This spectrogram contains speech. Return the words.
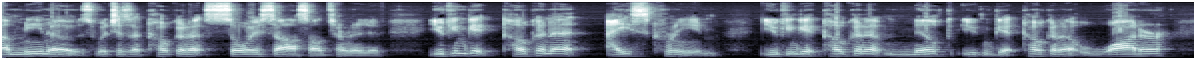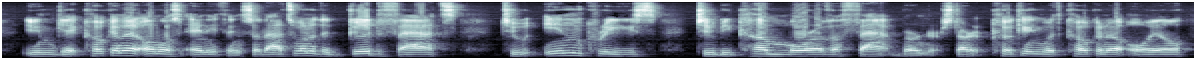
aminos, which is a coconut soy sauce alternative. You can get coconut ice cream. You can get coconut milk. You can get coconut water. You can get coconut almost anything. So that's one of the good fats to increase to become more of a fat burner. Start cooking with coconut oil.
